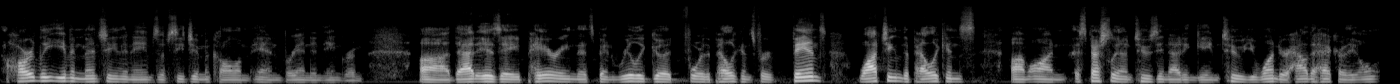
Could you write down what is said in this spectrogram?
hardly even mentioning the names of CJ McCollum and Brandon Ingram. Uh, that is a pairing that's been really good for the Pelicans. For fans watching the Pelicans um, on, especially on Tuesday night in Game Two, you wonder how the heck are they? Only,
